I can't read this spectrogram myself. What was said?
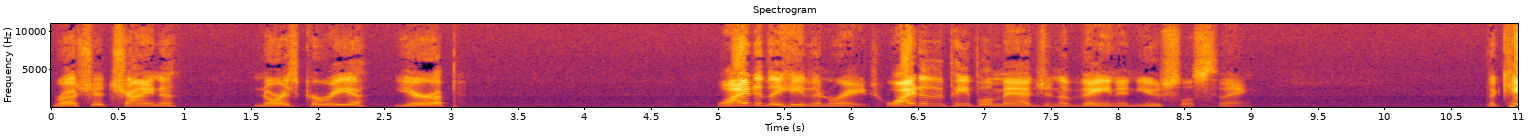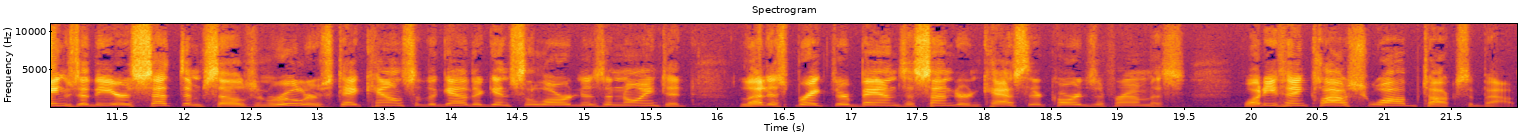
Russia, China, North Korea, Europe. Why do the heathen rage? Why do the people imagine a vain and useless thing? The kings of the earth set themselves, and rulers take counsel together against the Lord and his anointed. Let us break their bands asunder and cast their cords from us. What do you think Klaus Schwab talks about?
